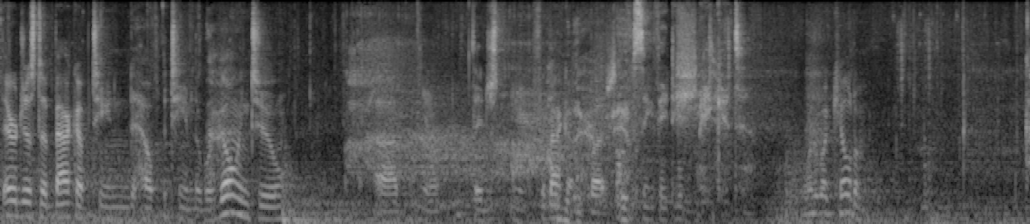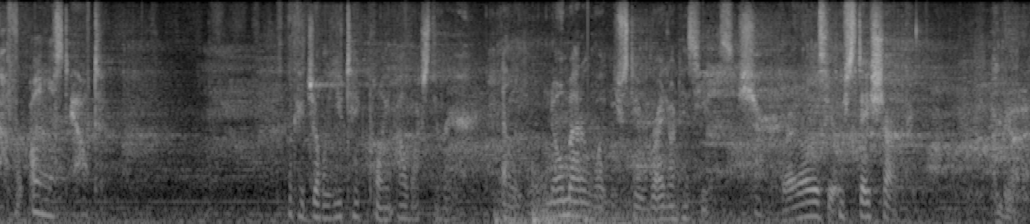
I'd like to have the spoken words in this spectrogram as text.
They're just a backup team to help the team that we're going to. Uh, you know, they just you know, for backup, but obviously they didn't make it. I wonder what killed them. God, we're almost out. Okay, Joel, you take point. I'll watch the rear. Ellie, no matter what, you stay right on his heels. Sure. Right on his heels. You stay sharp. I got it.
